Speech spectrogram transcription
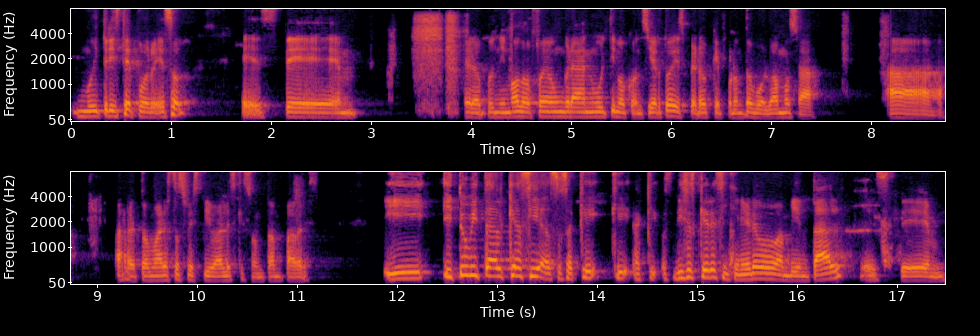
muy triste por eso. Este, pero pues ni modo, fue un gran último concierto y espero que pronto volvamos a, a, retomar estos festivales que son tan padres. Y, y tú, Vital, ¿qué hacías? O sea, ¿qué, qué, dices que eres ingeniero ambiental. Este,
